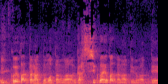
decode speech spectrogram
一個良かったなって思ったのが合宿は良かったなっていうのがあって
